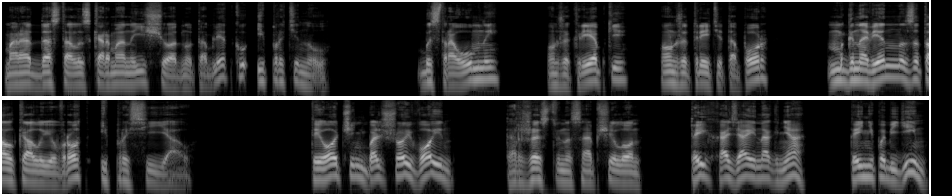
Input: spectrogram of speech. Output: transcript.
Марат достал из кармана еще одну таблетку и протянул. Быстроумный, он же крепкий, он же третий топор, мгновенно затолкал ее в рот и просиял. «Ты очень большой воин», — торжественно сообщил он. «Ты хозяин огня, ты непобедим,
